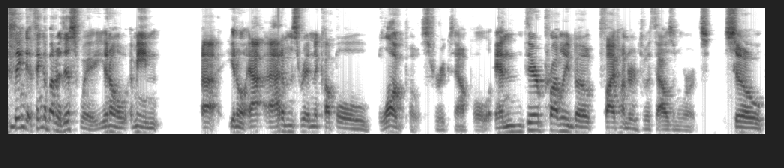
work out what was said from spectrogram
think think about it this way. You know, I mean, uh, you know, a- Adam's written a couple blog posts, for example, and they're probably about 500 to 1,000 words. So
